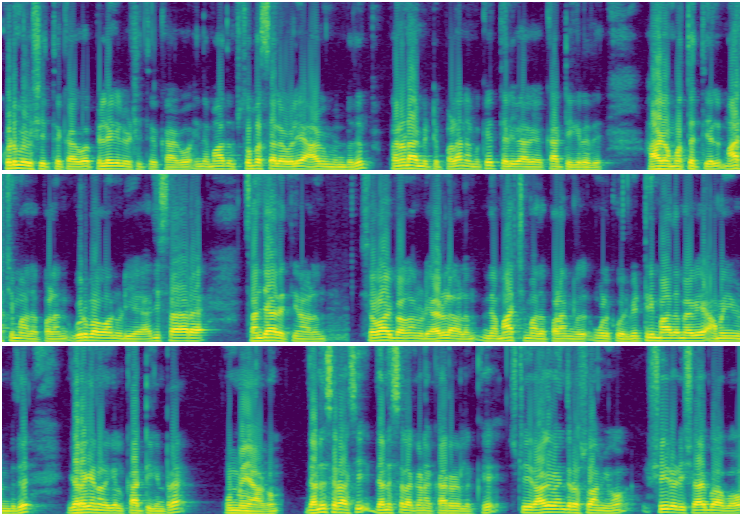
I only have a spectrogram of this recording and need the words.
குடும்ப விஷயத்துக்காகவோ பிள்ளைகள் விஷயத்துக்காகவோ இந்த மாதம் சுப செலவுகளே ஆகும் என்பதும் பன்னெண்டாம் வீட்டு பலன் நமக்கு தெளிவாக காட்டுகிறது. ஆக மொத்தத்தில் மார்ச் மாத பலன் குரு பகவானுடைய அதிசார சஞ்சாரத்தினாலும் செவ்வாய் பகவானுடைய அருளாலும் இந்த மார்ச் மாத பலன்கள் உங்களுக்கு ஒரு வெற்றி மாதமாகவே அமையும் என்பது கிரக நிலைகள் காட்டுகின்ற உண்மையாகும். தனுசு ராசி தனுசு லக்னக்காரர்களுக்கு ஸ்ரீ ராகவேந்திர சுவாமியோ ஸ்ரீரடி சாய்பாபாவோ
